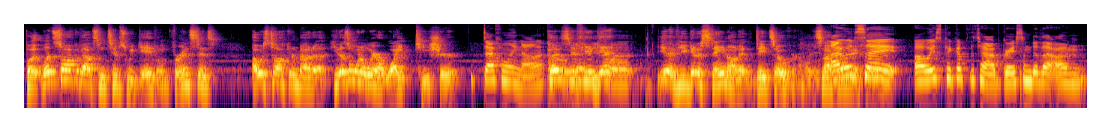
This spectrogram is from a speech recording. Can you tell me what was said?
but let's talk about some tips we gave him. For instance, I was talking about a he doesn't want to wear a white T-shirt Definitely not. because Oh, if yeah, you you get sweat. yeah if you get a stain on it, date's over. It's not. I going would any further. say always pick up the tab. Grayson did that on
